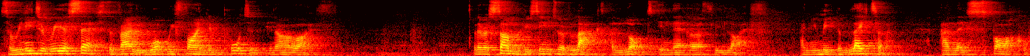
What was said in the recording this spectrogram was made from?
So we need to reassess the value, what we find important in our life. There are some who seem to have lacked a lot in their earthly life, and you meet them later and they sparkle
